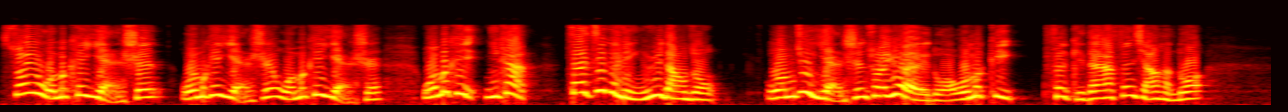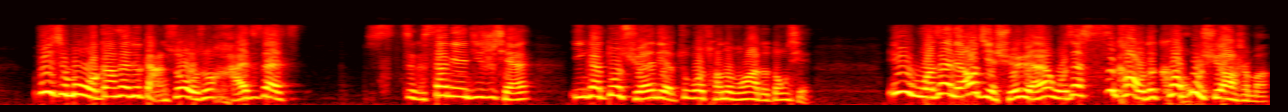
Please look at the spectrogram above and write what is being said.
所以我们可以衍生，我们可以衍生，我们可以衍生，我们可以你看。在这个领域当中，我们就衍生出来越来越多。我们可以分给大家分享很多。为什么我刚才就敢说？我说孩子在这个三年级之前应该多学一点中国传统文化的东西，因为我在了解学员，我在思考我的客户需要什么，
